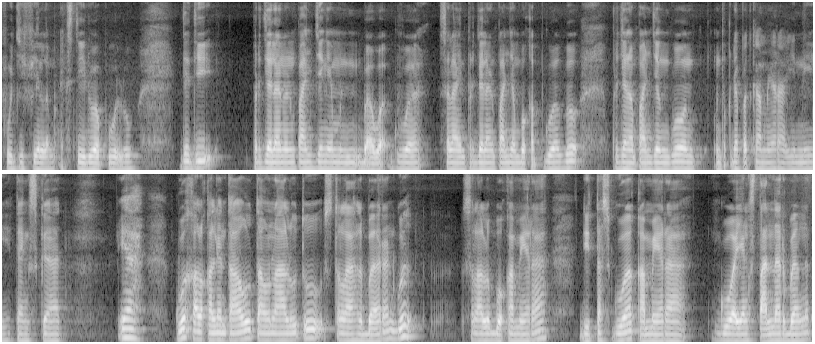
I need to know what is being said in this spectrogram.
Fujifilm X-T20 jadi perjalanan panjang yang membawa gue selain perjalanan panjang bokap gue gue perjalanan panjang gue untuk dapat kamera ini thanks God. Ya gue kalau kalian tahu tahun lalu tuh setelah lebaran gue selalu bawa kamera. Di tas gue kamera gue yang standar banget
